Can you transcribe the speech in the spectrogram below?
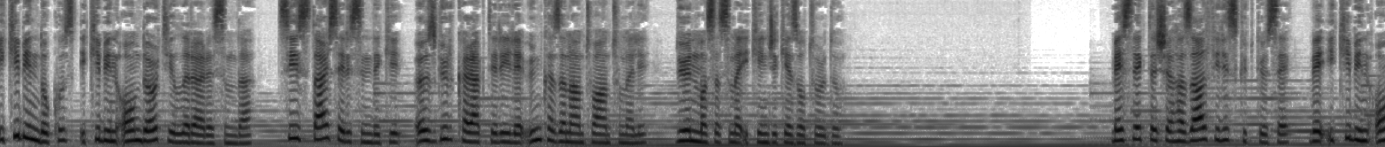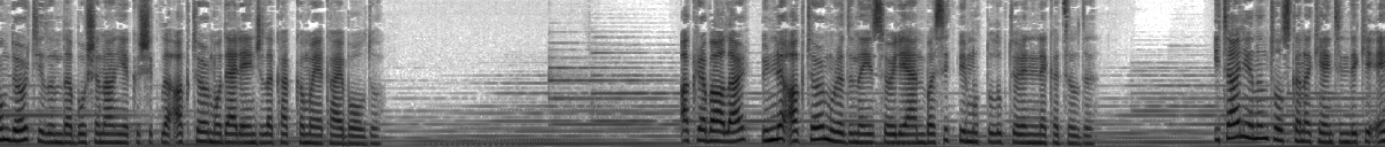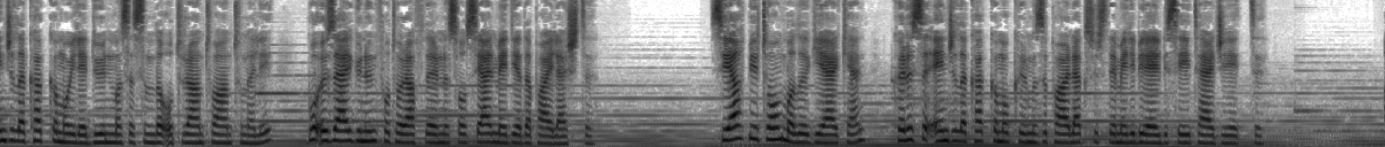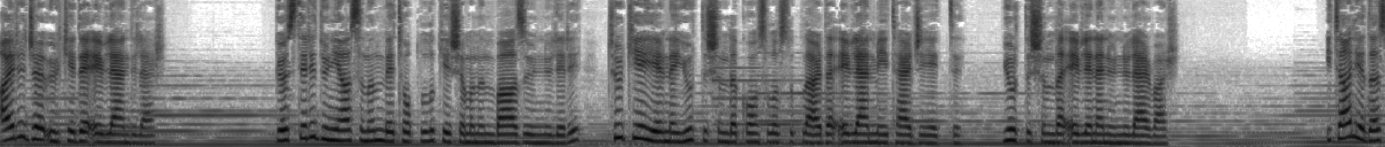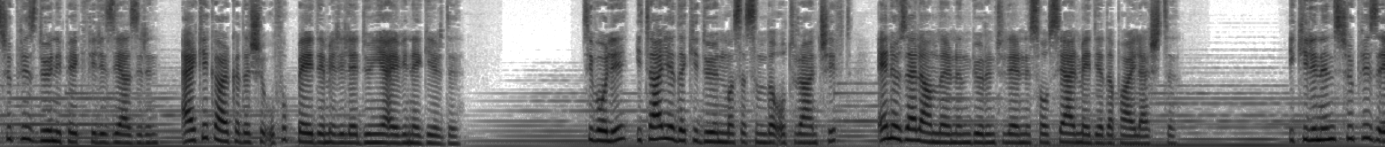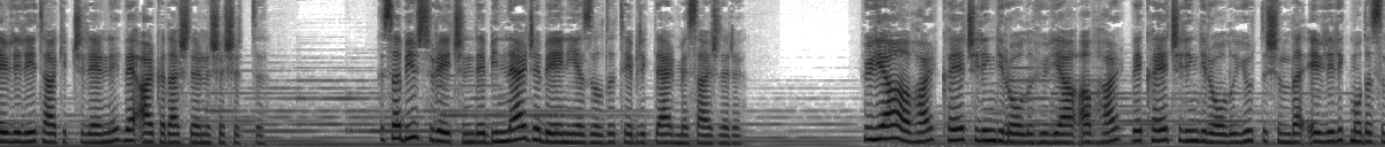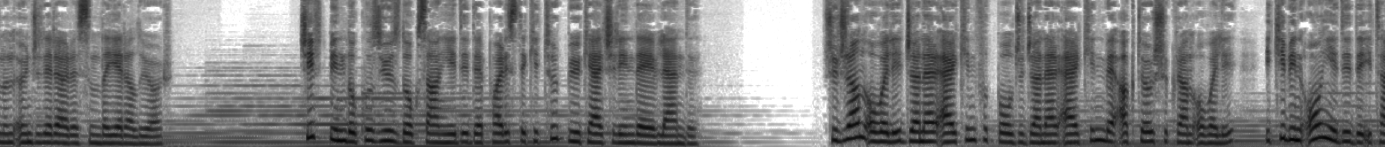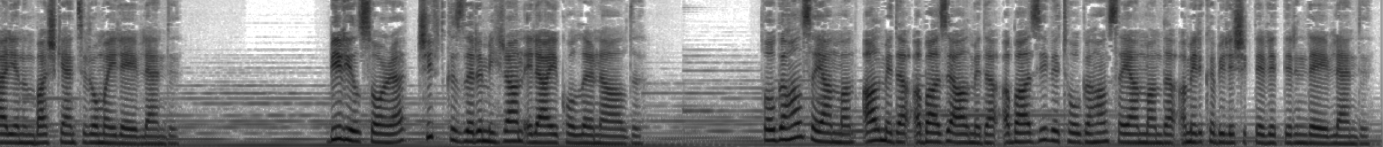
2009-2014 yılları arasında C-Star serisindeki Özgür karakteriyle ün kazanan Tuan Tunali, düğün masasına ikinci kez oturdu. Meslektaşı Hazal Filiz Kütköse ve 2014 yılında boşanan yakışıklı aktör model Angela Kakkamo'ya kayboldu. Akrabalar, ünlü aktör Muradına'yı söyleyen basit bir mutluluk törenine katıldı. İtalya'nın Toskana kentindeki Angela Caccamo ile düğün masasında oturan Tuan Tunali, bu özel günün fotoğraflarını sosyal medyada paylaştı. Siyah bir ton balığı giyerken, karısı Angela Caccamo kırmızı parlak süslemeli bir elbiseyi tercih etti. Ayrıca ülkede evlendiler. Gösteri dünyasının ve topluluk yaşamının bazı ünlüleri, Türkiye yerine yurt dışında konsolosluklarda evlenmeyi tercih etti. Yurt dışında evlenen ünlüler var. İtalya'da sürpriz düğün İpek Filiz Yazir'in, erkek arkadaşı Ufuk Beydemir ile dünya evine girdi. Tivoli, İtalya'daki düğün masasında oturan çift, en özel anlarının görüntülerini sosyal medyada paylaştı. İkilinin sürpriz evliliği takipçilerini ve arkadaşlarını şaşırttı. Kısa bir süre içinde binlerce beğeni yazıldı tebrikler mesajları. Hülya Avhar, Kaya Çilingiroğlu Hülya Avhar ve Kaya Çilingiroğlu yurt dışında evlilik modasının öncüleri arasında yer alıyor. Çift 1997'de Paris'teki Türk Büyükelçiliğinde evlendi. Şükran Ovali, Caner Erkin futbolcu Caner Erkin ve aktör Şükran Ovali, 2017'de İtalya'nın başkenti Roma ile evlendi. Bir yıl sonra, çift kızları Mihran Ela'yı kollarına aldı. Tolgahan Sayanman, Almeda Abazi Almeda Abazi ve Tolgahan Sayanman da Amerika Birleşik Devletleri'nde evlendi.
